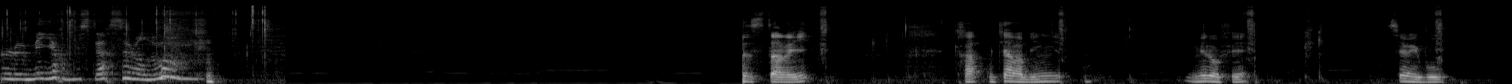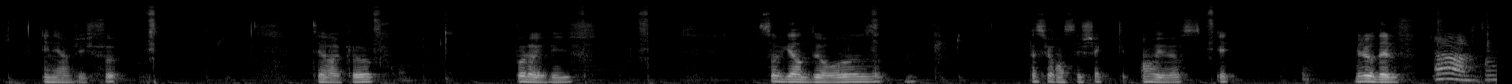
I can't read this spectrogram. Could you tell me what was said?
Le meilleur booster selon nous. Starry, Carabing, Mélofée, Ceribou, Énergie Feu, Terraclope, Polagriffe, Sauvegarde de Rose, Assurance Échec en reverse et Mélodelph. Ah putain,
